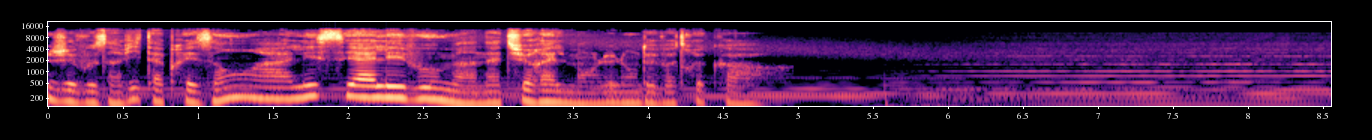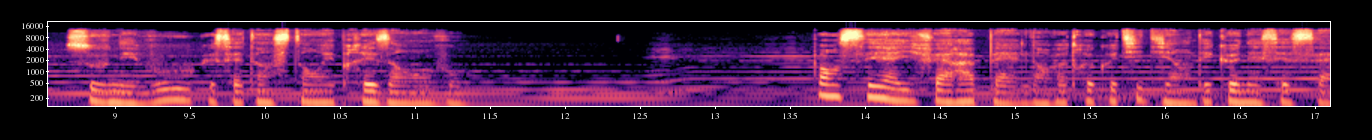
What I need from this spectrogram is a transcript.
Je vous invite à présent à laisser aller vos mains naturellement le long de votre corps. Souvenez-vous que cet instant est présent en vous. Pensez à y faire appel dans votre quotidien dès que nécessaire.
